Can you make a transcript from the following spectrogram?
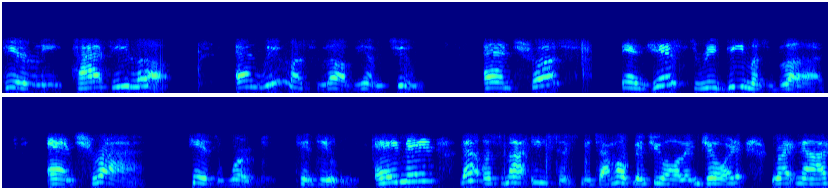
dearly has he loved, and we must love him too, and trust in his Redeemer's blood, and try his work to do. Amen. That was my Easter speech. I hope that you all enjoyed it. Right now, I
